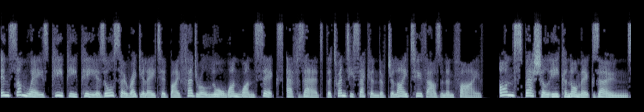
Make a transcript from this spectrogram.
In some ways PPP is also regulated by Federal Law 116 FZ the 22nd of July 2005 on special economic zones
